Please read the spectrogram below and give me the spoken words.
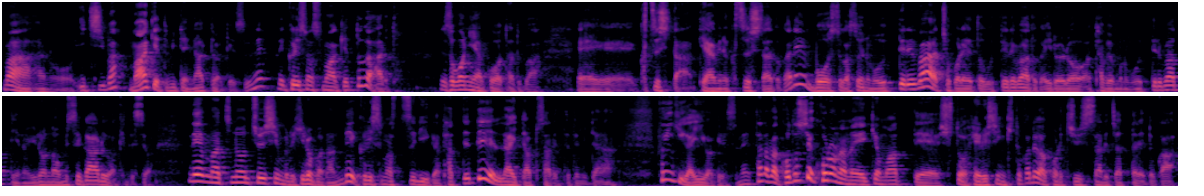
まああの市場マーケットみたいになってるわけですよね。でクリスマスマーケットがあると。でそこにはこう例えば、えー、靴下手編みの靴下とかね帽子とかそういうのも売ってればチョコレート売ってればとかいろいろ食べ物も売ってればっていうのいろんなお店があるわけですよ。で街の中心部の広場なんでクリスマスツリーが立っててライトアップされててみたいな雰囲気がいいわけですね。ただまあ今年はコロナの影響もあって首都ヘルシンキとかではこれ中止されちゃったりとか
